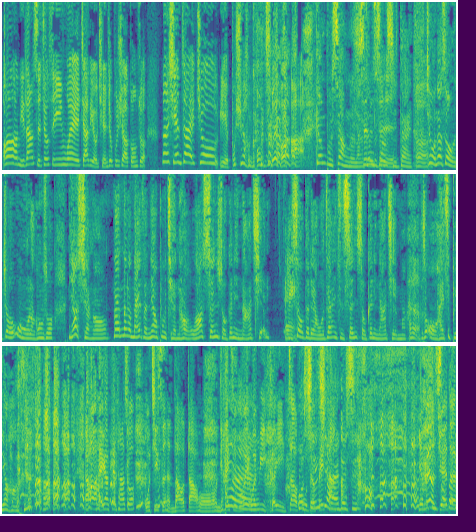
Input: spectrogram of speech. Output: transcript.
哦，你当时就是因为家里有钱就不需要工作，那现在就也不需要工作，跟不上了啦，跟不上时代。”其实我那时候我就问我老公说：“你要想哦，那那个奶粉尿布钱哈，我要伸手跟你拿钱。”你受得了我这样一直伸手跟你拿钱吗？他说：“哦，还是不要好了。”然后还要跟他说：“我其实很唠叨哦，你孩子我也未必可以照顾的非常好。”的时候，有没有觉得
